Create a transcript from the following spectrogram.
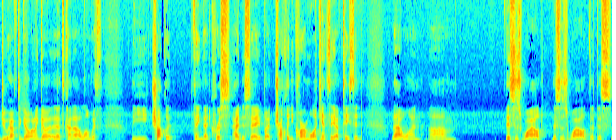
do have to go, and I go. That's kind of along with the chocolate thing that Chris had to say. But chocolatey caramel, I can't say I've tasted that one. Um, this is wild. This is wild. That this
